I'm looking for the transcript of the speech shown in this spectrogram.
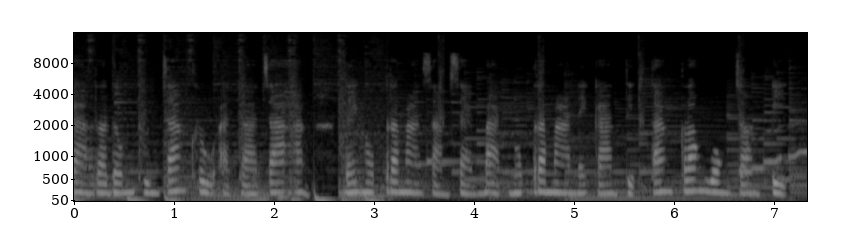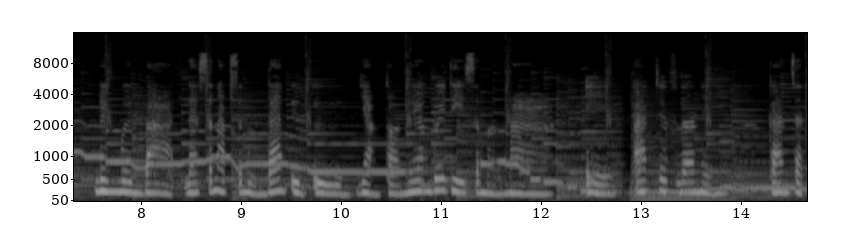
การระดมทุนจ้างครูอัตราจ้าง ได้งบประมาณ 3 0 0แสนบาทงบประมาณในการติดตั้งกล้องวงจรปิด10,000 บาท และสนับสนุนด้านอื่น ๆ อย่างต่อเนื่องด้วยดีเสมอมา A active learning การจัด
